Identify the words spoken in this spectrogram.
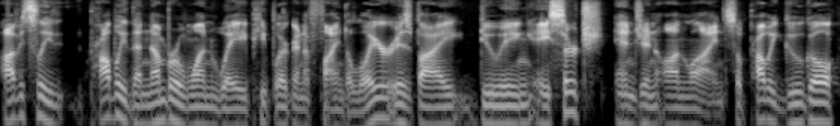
obviously probably the number one way people are going to find a lawyer is by doing a search engine online so probably google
